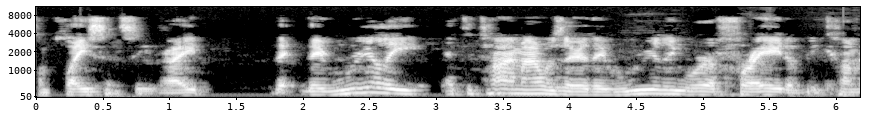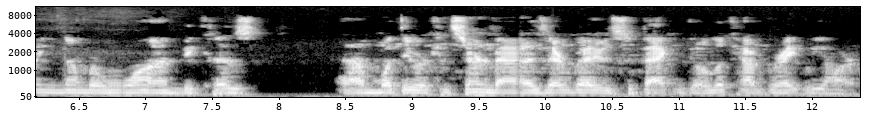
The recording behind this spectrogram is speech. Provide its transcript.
complacency, right? they, they really, at the time I was there, they really were afraid of becoming number one because um, what they were concerned about is everybody would sit back and go, look how great we are,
